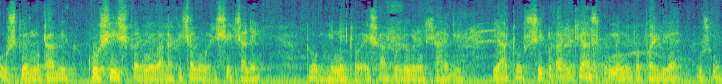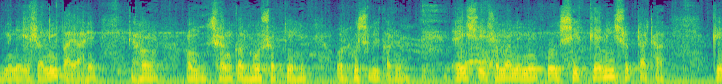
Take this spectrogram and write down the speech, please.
उसके मुताबिक कोशिश करने वाला कि चलो इसे चले। तो मैंने तो ऐसा गुरु ग्रंथ साहेब में या तो सिख का इतिहास भी मैंने तो पढ़ लिया है, उसमें मैंने ऐसा नहीं पाया है कि हाँ हम शंकर हो सकते हैं और कुछ भी करना। ऐसे ज़माने में कोई सिख कह नहीं सकता था कि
